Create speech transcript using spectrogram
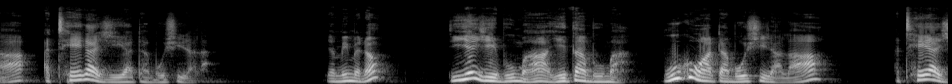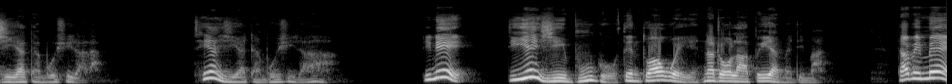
လားအထဲကရေကတန်ဖိုးရှိတာလားပြန်မိမယ်နော်ဒီရဲ့ရေဘူးမှာရေတန့်ဘူးမှာဘူးခွန်ကတန်ဖိုးရှိတာလား အထဲကရေကတန်ဖိုးရှိတာလားအထဲကရေကတန်ဖိုးရှိတာဒီနေ့ဒီရဲ့ရေဘူးကိုတင်သွားဝယ်ရင်2ဒေါ်လာပေးရမယ်ဒီမှာဒါပေမဲ့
